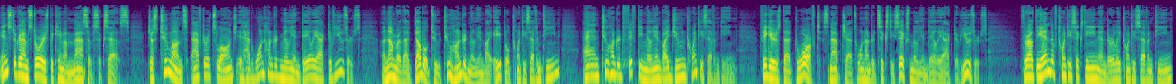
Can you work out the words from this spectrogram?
Instagram Stories became a massive success. Just two months after its launch, it had 100 million daily active users, a number that doubled to 200 million by April 2017 and 250 million by June 2017, figures that dwarfed Snapchat's 166 million daily active users. Throughout the end of 2016 and early 2017,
